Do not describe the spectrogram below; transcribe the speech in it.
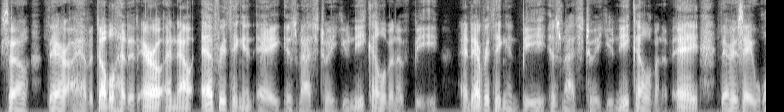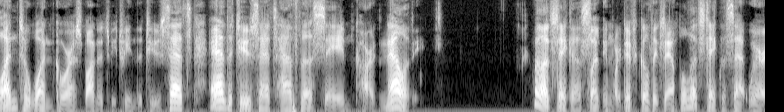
So there I have a double-headed arrow, and now everything in A is matched to a unique element of B, and everything in B is matched to a unique element of A, there is a one-to-one -one correspondence between the two sets, and the two sets have the same cardinality. Well, let's take a slightly more difficult example. Let's take the set where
